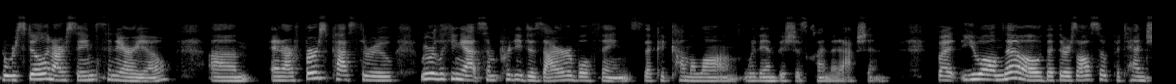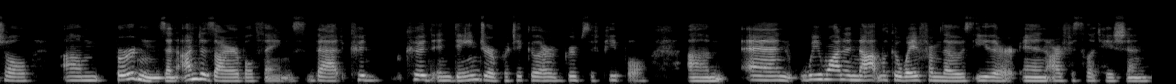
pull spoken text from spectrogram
So we're still in our same scenario. Um, and our first pass through, we were looking at some pretty desirable things that could come along with ambitious climate action. But you all know that there's also potential um, burdens and undesirable things that could could endanger particular groups of people. Um, and we want to not look away from those either in our facilitation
